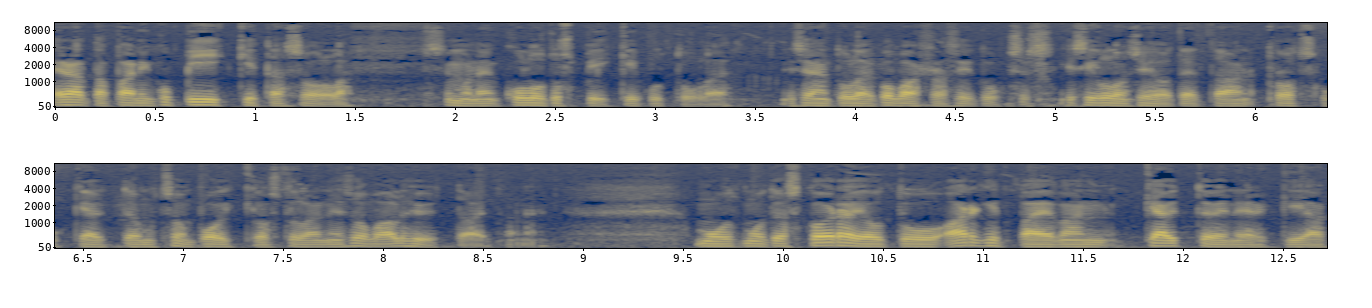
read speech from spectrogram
eräällä tapaa niin kuin piikkitasolla, semmoinen kulutuspiikki kun tulee, niin sehän tulee kovassa rasituksessa. Ja silloin se otetaan protsku käyttöön, mutta se on poikkeustilanne ja se on vain lyhyttaikainen. Mutta mut jos koira joutuu arkipäivän käyttöenergiaa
